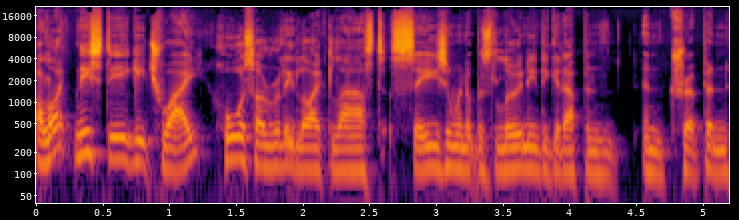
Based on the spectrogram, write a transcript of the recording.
I like Nest Egg each way. Horse I really liked last season when it was learning to get up and, and trip and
